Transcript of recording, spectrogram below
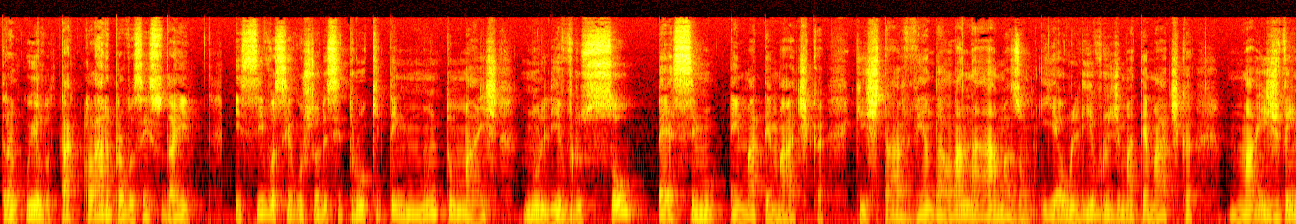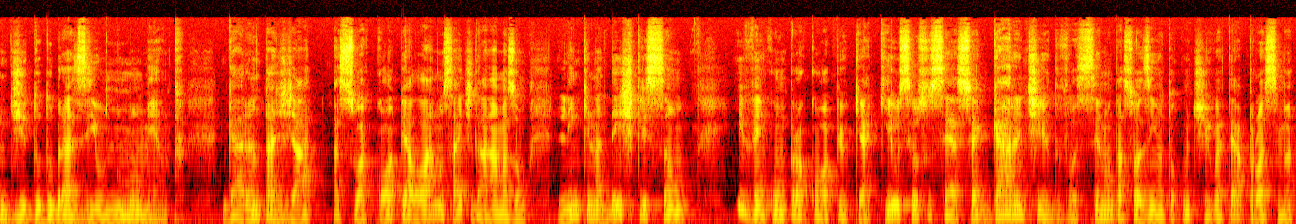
Tranquilo? Tá claro para você isso daí? E se você gostou desse truque, tem muito mais no livro Sou Péssimo em Matemática, que está à venda lá na Amazon e é o livro de matemática mais vendido do Brasil no momento. Garanta já a sua cópia lá no site da Amazon, link na descrição. E vem com o Procópio, que aqui o seu sucesso é garantido. Você não está sozinho, eu estou contigo. Até a próxima.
